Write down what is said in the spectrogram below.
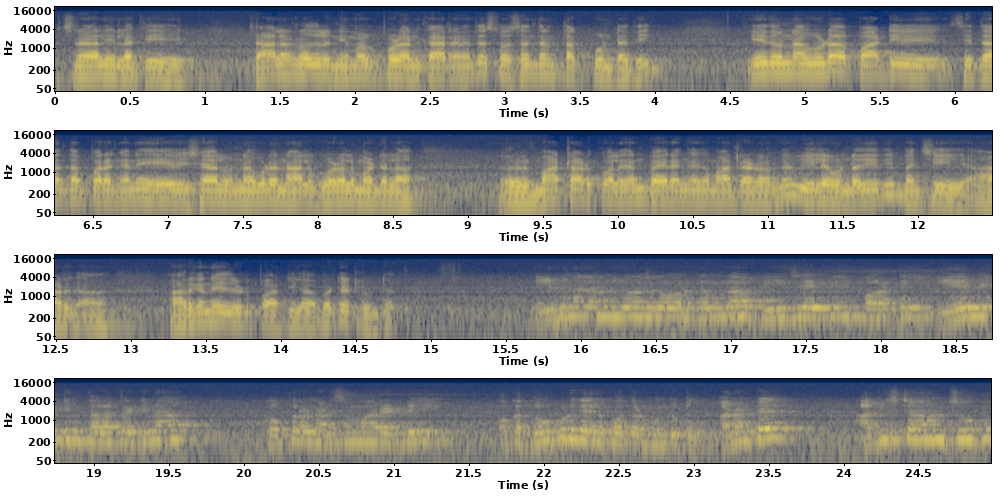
వచ్చిన కానీ వీళ్ళకి చాలా రోజులు నిమ్మకపోవడానికి కారణం అయితే స్వతంత్రం తక్కువ ఉంటుంది. ఏది ఉన్నా కూడా పార్టీ సిద్ధాంతం పరంగానే ఏ విషయాలు ఉన్నా కూడా నాలుగు గోడల మండల మాట్లాడుకోవాలి కానీ బహిరంగంగా మాట్లాడాలని కానీ వీలే ఉండదు. ఇది మంచి ఆర్గ ఆర్గనైజ్డ్ పార్టీ కాబట్టి అట్లుంటుంది. ఎల్బీ నగర్ నియోజకవర్గంలో బీజేపీ పార్టీ ఏ మీటింగ్ తలపెట్టినా కొప్పుల నరసింహారెడ్డి ఒక దూకుడుగా వెళ్ళిపోతాడు ముందుకు. అనంటే అధిష్టానం చూపు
